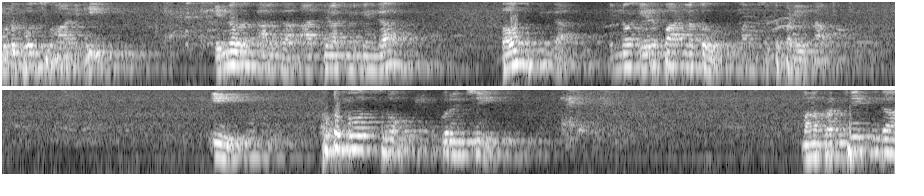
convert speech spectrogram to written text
కుటుంబోత్సవానికి ఎన్నో రకాలుగా ఆధ్యాత్మికంగా భౌతికంగా ఎన్నో ఏర్పాట్లతో మనం సిద్ధపడి ఉన్నాం. ఈ కుటుంబోత్సవం గురించి మనం ప్రత్యేకంగా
